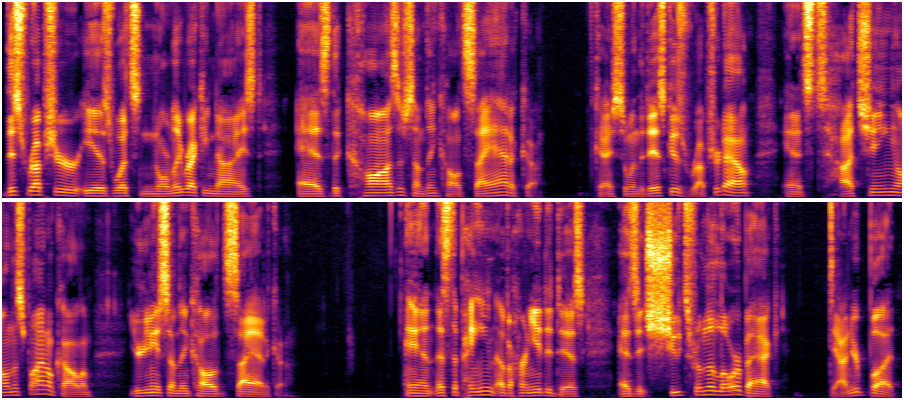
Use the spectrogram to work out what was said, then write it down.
This rupture is what's normally recognized as the cause of something called sciatica. Okay, so when the disc is ruptured out and it's touching on the spinal column, you're going to get something called sciatica. And that's the pain of a herniated disc as it shoots from the lower back down your butt,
